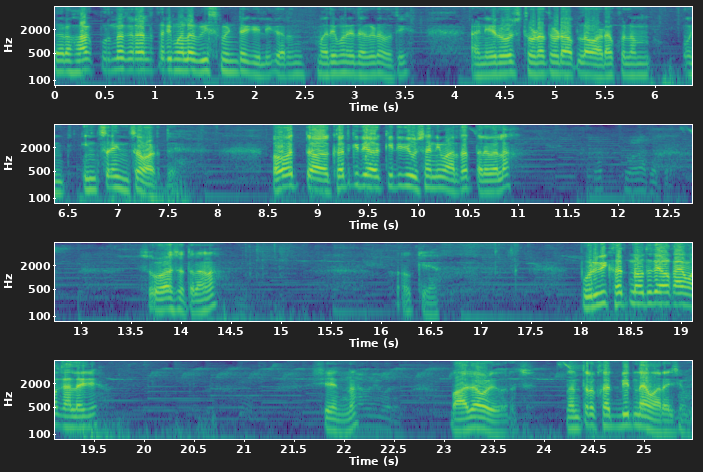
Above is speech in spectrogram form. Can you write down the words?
तर हा पूर्ण करायला तरी मला वीस मिनटं गेली कारण मध्ये मध्ये दगड होती. आणि रोज थोडा थोडा आपला वाडा कोलम उंच इंच इंच वाढतोय. हो त- खत किती किती दिवसांनी मारतात तरव्याला? सोळा सतरा ना? ओके. पूर्वी खत नव्हतं तेव्हा काय मग घालायचे? शेण ना? भाजावळीवरच नंतर खत बीत नाही मारायचे मग.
